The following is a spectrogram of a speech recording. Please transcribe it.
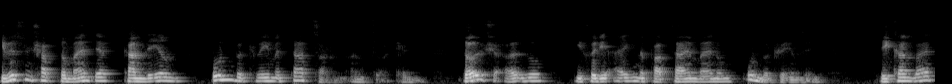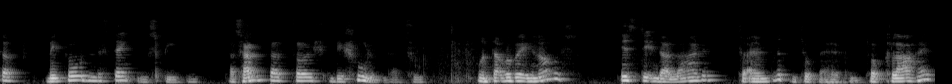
Die Wissenschaft, so meint er, kann lehren, unbequeme Tatsachen anzuerkennen, solche also, die für die eigene Parteimeinung unbequem sind. Sie kann weiter Methoden des Denkens bieten, das Handwerkzeug und die Schulung dazu. Und darüber hinaus ist sie in der Lage, zu einem Dritten zu verhelfen, zur Klarheit,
